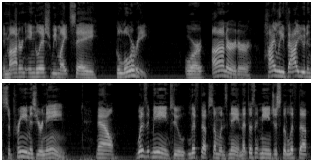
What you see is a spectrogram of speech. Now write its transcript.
In modern English, we might say glory or honored or highly valued and supreme is your name. Now, what does it mean to lift up someone's name? That doesn't mean just to lift up,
